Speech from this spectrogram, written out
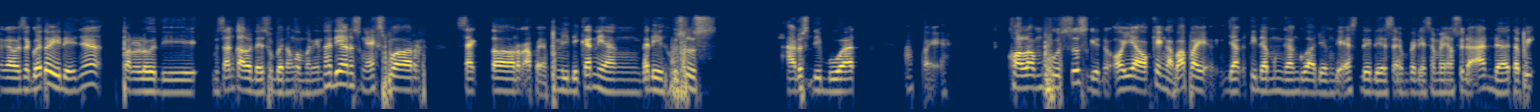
nggak usah gue tuh idenya perlu di misalnya kalau dari sumber pemerintah dia harus ngeksplor sektor apa ya pendidikan yang tadi khusus. Harus dibuat apa ya kolom khusus gitu. Oh ya oke nggak apa-apa. Ya tidak mengganggu ada yang di SD di SMP di SMA yang sudah ada tapi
